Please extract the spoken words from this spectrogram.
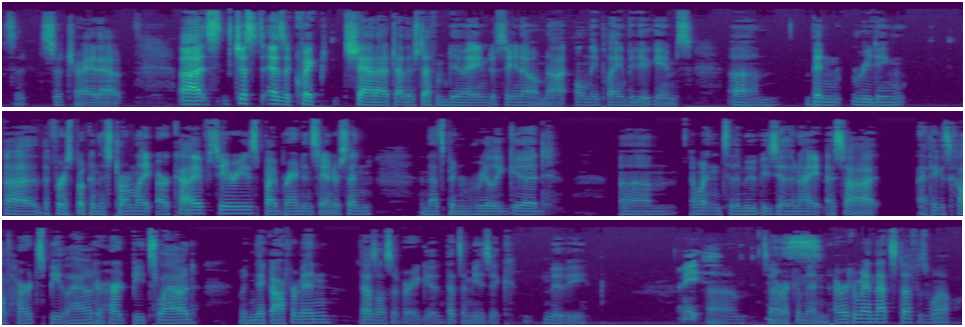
so so try it out. Uh, just as a quick shout out to other stuff I'm doing, just so you know, I'm not only playing video games. Um, been reading uh, the first book in the Stormlight Archive series by Brandon Sanderson, and that's been really good. Um, I went into the movies the other night. I saw, I think it's called Hearts Beat Loud or Heart Beats Loud with Nick Offerman. That was also very good. That's a music movie. Nice. Um, so I recommend I recommend that stuff as well.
